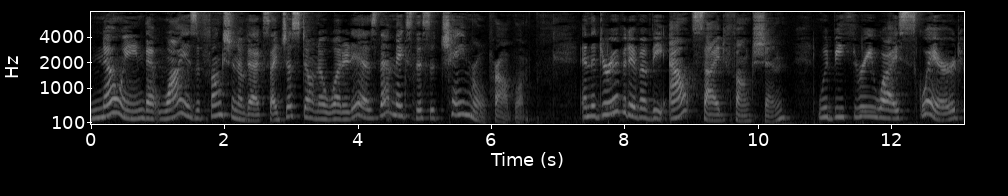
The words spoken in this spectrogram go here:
knowing that y is a function of x, I just don't know what it is, that makes this a chain rule problem. And the derivative of the outside function would be 3y squared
